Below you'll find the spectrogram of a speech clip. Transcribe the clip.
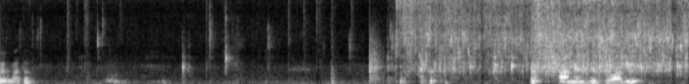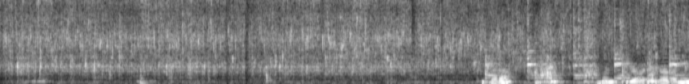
తర్వాత ఆనియన్స్ వేసుకోవాలి. చూసారా మంచిగా వేగాలండి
